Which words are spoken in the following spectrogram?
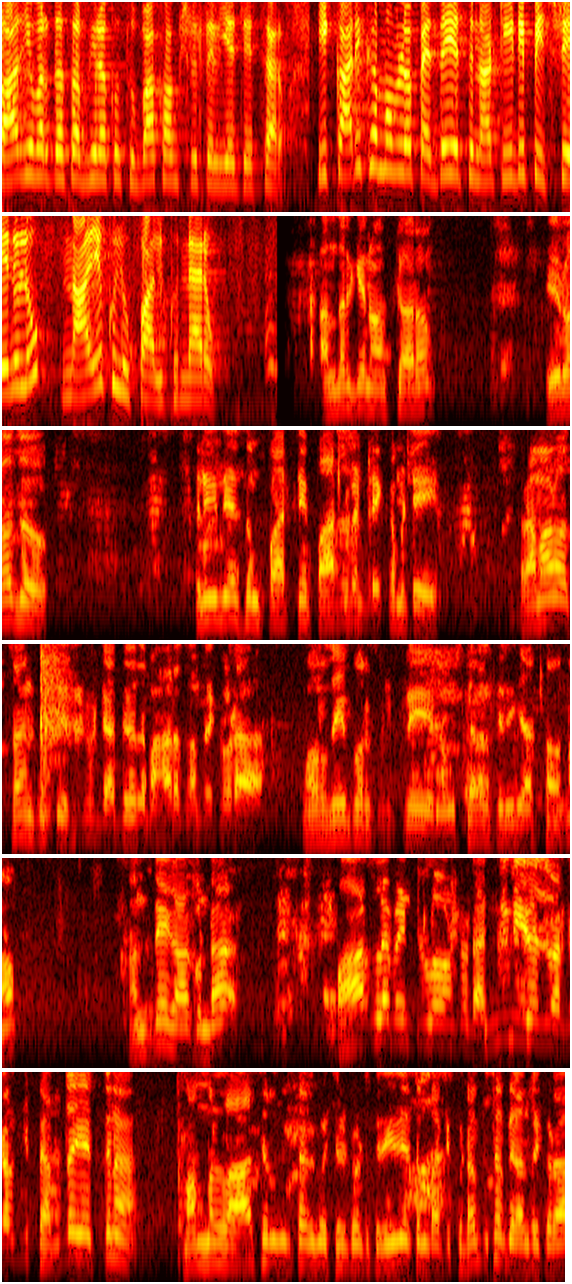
కార్యవర్గ సభ్యులకు శుభాకాంక్షలు తెలియజేశారు. ఈ కార్యక్రమంలో పెద్ద ఎత్తున టీడీపీ శ్రేణులు నాయకులు పాల్గొన్నారు. అందరికీ నమస్కారం. ఈరోజు తెలుగుదేశం పార్టీ పార్లమెంటరీ కమిటీ ప్రమాణోత్సవానికి వచ్చేసినటువంటి అతిరథ మహారాజు అందరికీ కూడా మా హృదయపూర్వక నమస్కారాలు తెలియజేస్తా ఉన్నాం. అంతేకాకుండా పార్లమెంటులో ఉన్నటువంటి అన్ని నియోజకవర్గాలకి పెద్ద ఎత్తున మమ్మల్ని ఆశీర్వదించడానికి వచ్చినటువంటి తెలుగుదేశం పార్టీ కుటుంబ సభ్యులందరికీ కూడా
